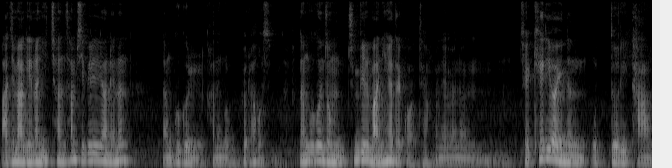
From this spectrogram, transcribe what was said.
마지막에는 2031년에는 남극을 가는 걸 목표로 하고 있습니다. 남극은 좀 준비를 많이 해야 될 것 같아요. 왜냐면은 제 캐리어에 있는 옷들이 다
